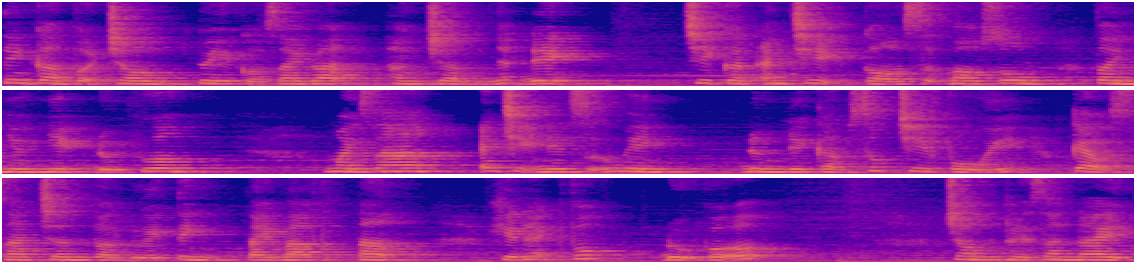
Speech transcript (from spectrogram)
Tình cảm vợ chồng tuy có giai đoạn thăng trầm nhất định, chỉ cần anh chị có sự bao dung và nhường nhịn đối phương. Ngoài ra, anh chị nên giữ mình, đừng để cảm xúc chi phối, kẻo xa chân vào lưới tình tay ba phức tạp, khiến hạnh phúc đổ vỡ. Trong thời gian này,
